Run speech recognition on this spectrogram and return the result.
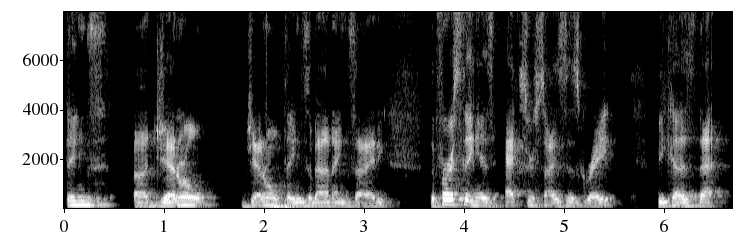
things, uh, general general things about anxiety. The first thing is exercise is great because that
